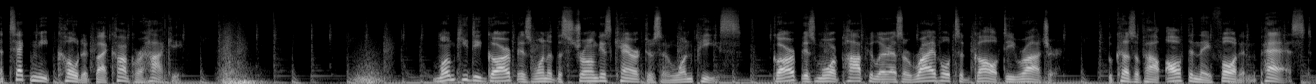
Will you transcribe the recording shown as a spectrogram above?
a technique coded by Conqueror Haki. Monkey D. Garp is one of the strongest characters in One Piece. Garp is more popular as a rival to Gol D. Roger, because of how often they fought in the past.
